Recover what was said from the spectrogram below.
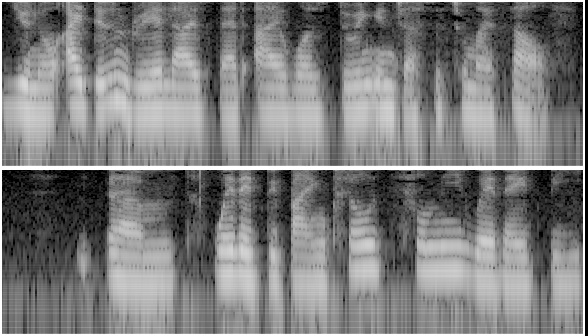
You know, I didn't realize that I was doing injustice to myself. Um, where they'd be buying clothes for me, where they'd be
